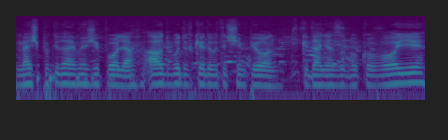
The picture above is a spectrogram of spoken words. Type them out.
м'яч покидає межі поля. Аут буде вкидувати чемпіон. Вкидання за бокової.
